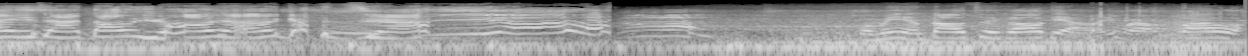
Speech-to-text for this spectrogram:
验一下当宇航员的感觉。我们已经到最高点了，一会儿要关了。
